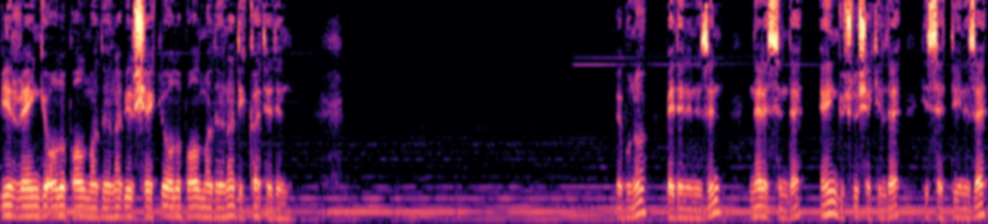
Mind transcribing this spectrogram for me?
Bir rengi olup olmadığına, bir şekli olup olmadığına dikkat edin. Ve bunu bedeninizin neresinde en güçlü şekilde hissettiğinize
